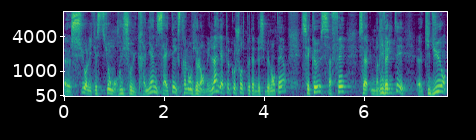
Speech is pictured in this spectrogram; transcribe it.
euh, sur les questions russo-ukrainiennes, ça a été extrêmement violent. Mais là, il y a quelque chose peut-être de supplémentaire, c'est que ça fait une rivalité euh, qui dure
